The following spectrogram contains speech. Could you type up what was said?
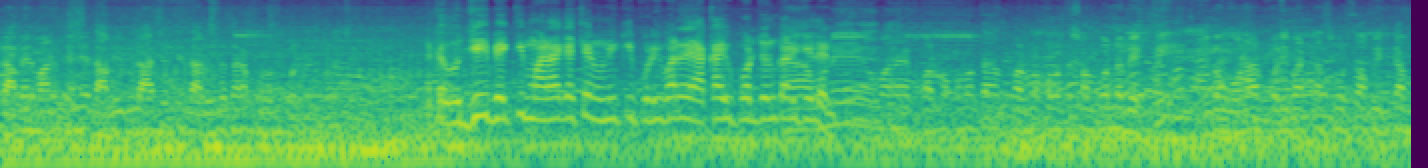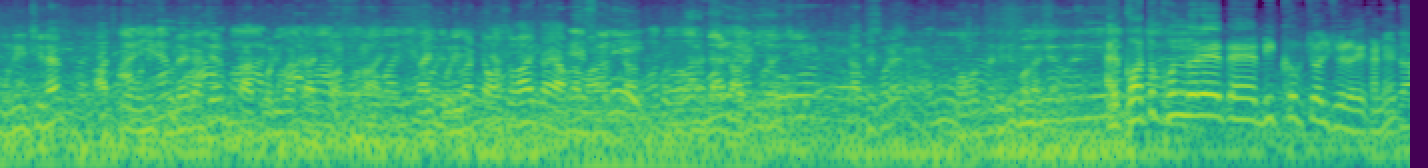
গ্রামের মানুষের যে দাবিগুলো আছে সেই দাবিগুলো তারা পূরণ করবেন বলেছেন। আচ্ছা ওই যেই ব্যক্তি মারা গেছেন উনি কি পরিবারের একাই উপার্জনকারী হ্যাঁ, ছিলেন? মানে কর্মক্ষমতা কর্মক্ষমতা সম্পন্ন ব্যক্তি এবং ওনার পরিবারটা সোর্স অফ ইনকাম উনি ছিলেন। আজকে উনি চলে গেছেন তার পরিবারটা আজকে অসহায়। তাই পরিবারটা অসহায় তাই আমরা দাবি করেছি যাতে করে ব্যবস্থা কিছু বলা যায় আর কতক্ষণ ধরে বিক্ষোভ চলছিল এখানে? এটা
